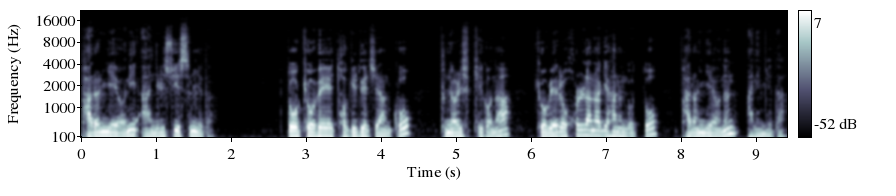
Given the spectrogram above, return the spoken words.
바른 예언이 아닐 수 있습니다. 또 교회에 덕이 되지 않고 분열시키거나 교회를 혼란하게 하는 것도 바른 예언은 아닙니다.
